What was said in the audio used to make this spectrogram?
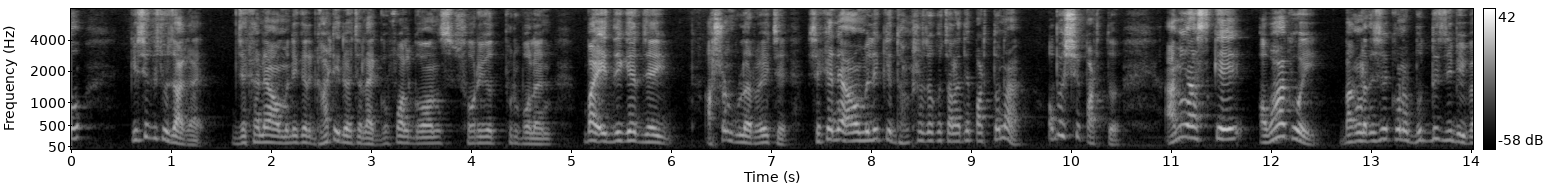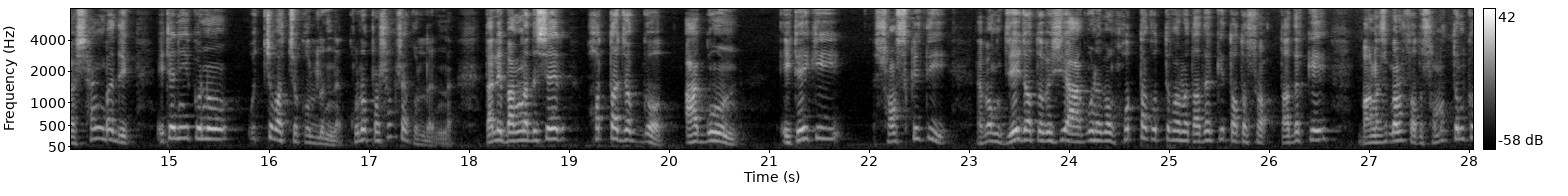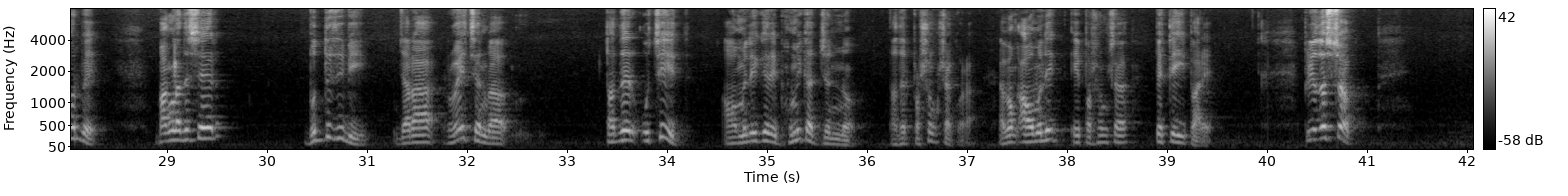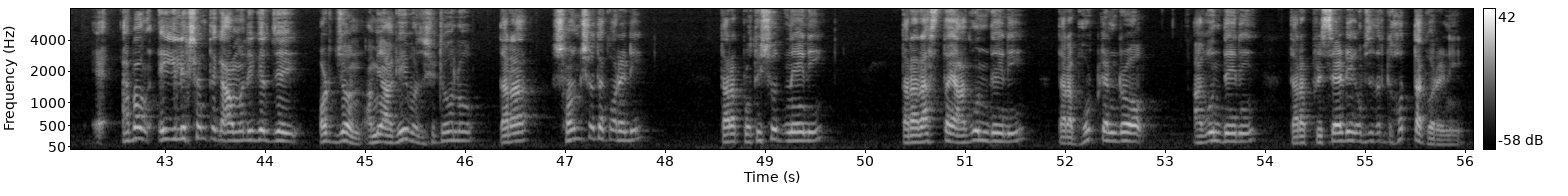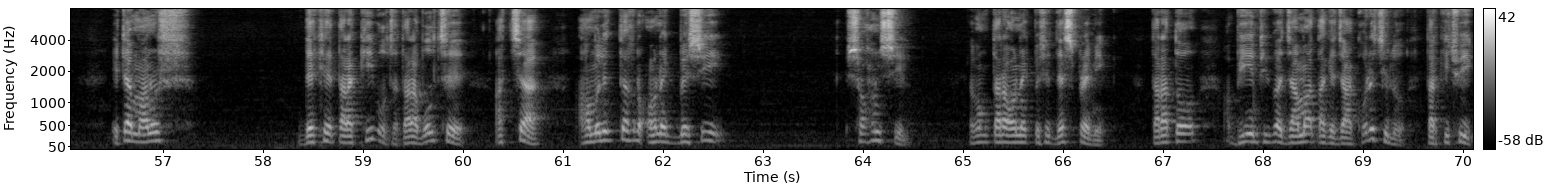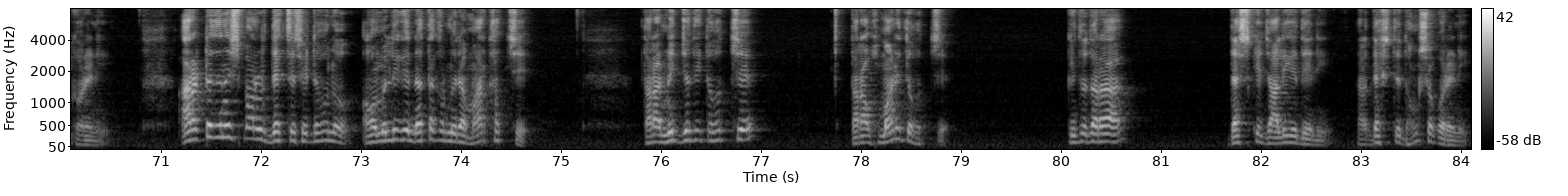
কিছু কিছু জায়গায়, যেখানে আওয়ামী লীগের ঘাঁটি রয়েছে লাইক গোপালগঞ্জ, শরীয়তপুর বলেন, বা এদিকের যেই আসনগুলো রয়েছে, সেখানে আওয়ামী লীগ কি ধ্বংসযজ্ঞ চালাতে পারতো না? অবশ্যই পারতো। আমি আজকে অবাক হই বাংলাদেশের কোনো বুদ্ধিজীবী বা সাংবাদিক এটা নিয়ে কোনো উচ্চবাচ্য করলেন না, কোনো প্রশংসা করলেন না। তাহলে বাংলাদেশের হত্যাযজ্ঞ, আগুন, এটাই কি সংস্কৃতি? এবং যে যত বেশি আগুন এবং হত্যা করতে পারবে তাদেরকে তত তাদেরকে বাংলাদেশের মানুষ তত সমর্থন করবে? বাংলাদেশের বুদ্ধিজীবী যারা রয়েছেন বা তাদের উচিত আওয়ামী লীগের এই ভূমিকার জন্য তাদের প্রশংসা করা এবং আওয়ামী লীগ এই প্রশংসা পেতেই পারে। প্রিয় দর্শক এবং এই ইলেকশন থেকে আওয়ামী লীগের যে অর্জন আমি আগেই বলছি, সেটা হলো তারা সহিংসতা করেনি, তারা প্রতিশোধ নেয়নি, তারা রাস্তায় আগুন দেয়নি, তারা ভোট কেন্দ্র আগুন দেয়নি, তারা প্রিসাইডিং অফিসারকে হত্যা করেনি। এটা মানুষ দেখে তারা কি বলছে? তারা বলছে আচ্ছা আওয়ামী লীগ তো এখন অনেক বেশি সহনশীল এবং তারা অনেক বেশি দেশপ্রেমিক। তারা তো বিএনপি বা জামাত তাকে যা করেছিল তার কিছুই করেনি। আর একটা জিনিস মানুষ দেখছে সেটা হলো, আওয়ামী লীগের নেতাকর্মীরা মার খাচ্ছে। তারা নির্যাতিত হচ্ছে, তারা অপমানিত হচ্ছে। কিন্তু তারা দেশকে জ্বালিয়ে দেয়নি, তারা দেশকে ধ্বংস করেনি।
